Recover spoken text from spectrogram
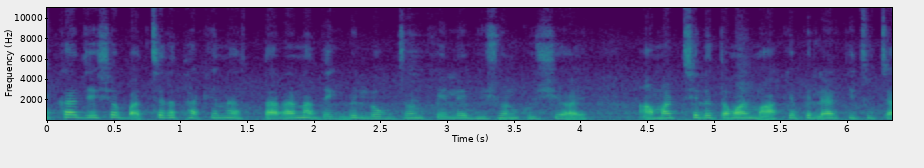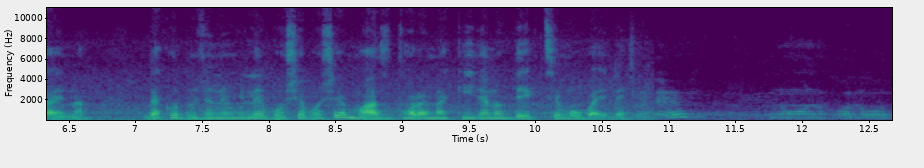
একা যেসব বাচ্চারা থাকে না, তারা না দেখবে লোকজন পেলে ভীষণ খুশি হয়। আমার ছেলে তো আমার মাকে পেলে আর কিছু চায় না। দেখো দুজনে মিলে বসে বসে মাছ ধরা না কি যেন দেখছে মোবাইলে। ছেলে নুন, হলুদ,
